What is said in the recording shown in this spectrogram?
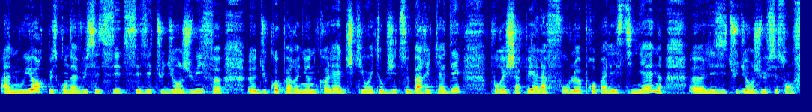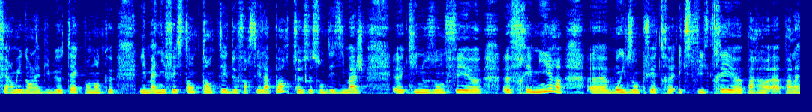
à New York, puisqu'on a vu ces, ces, ces, étudiants juifs euh, du Copper Union College qui ont été obligés de se barricader pour échapper à la foule pro-palestinienne. Euh, les étudiants juifs se sont enfermés dans la bibliothèque pendant que les manifestants tentaient de forcer la porte. Ce sont des images euh, qui nous ont fait frémir. bon, ils ont pu être exfiltrés par, par, la,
